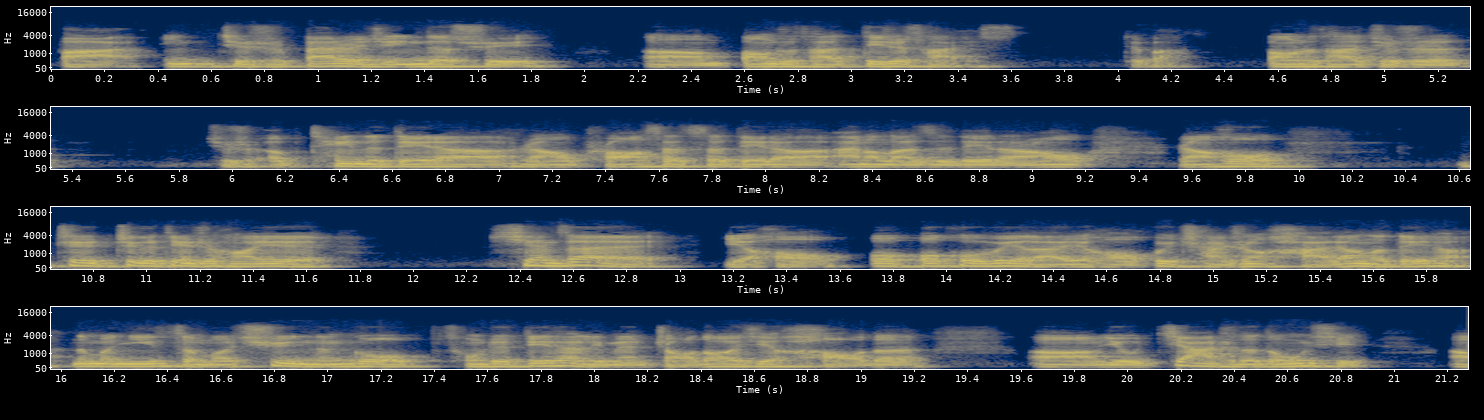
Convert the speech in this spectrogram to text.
把 in 就是 beverage industry 啊帮助它 digitize，对吧？帮助它就是就是 obtain the data，然后 process the data，analyze the data，然后然后这这个电池行业现在也好，包包括未来也好，会产生海量的 data。那么你怎么去能够从这 data 里面找到一些好的啊有价值的东西？啊，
